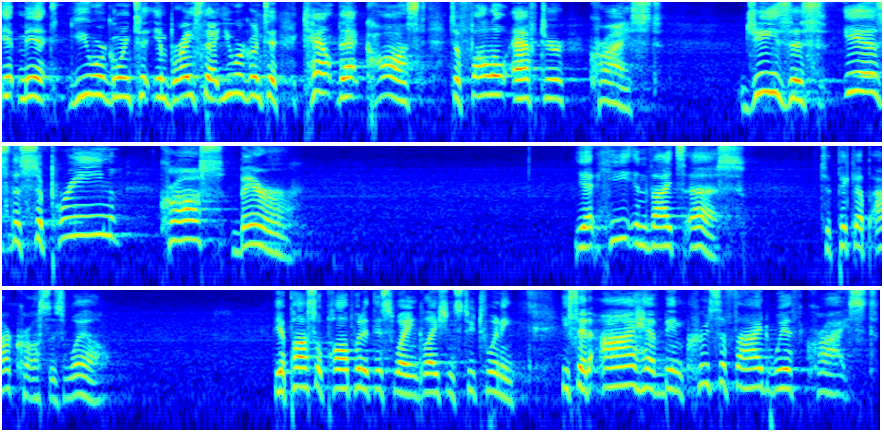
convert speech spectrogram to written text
it meant, you were going to embrace that. You were going to count that cost to follow after Christ. Jesus is the supreme cross bearer. Yet he invites us to pick up our cross as well. The apostle Paul put it this way in Galatians 2:20. He said, I have been crucified with Christ.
